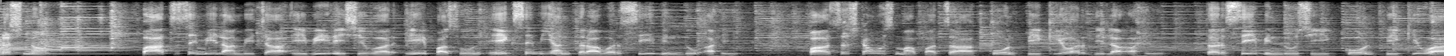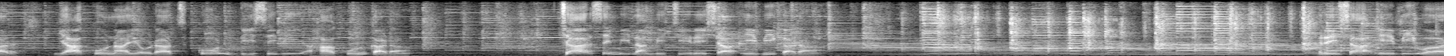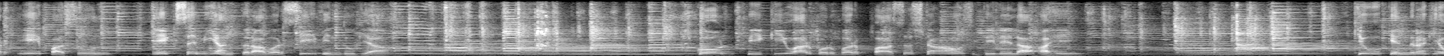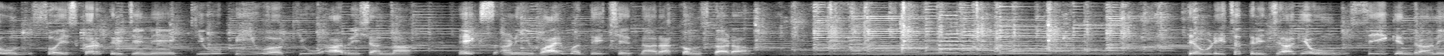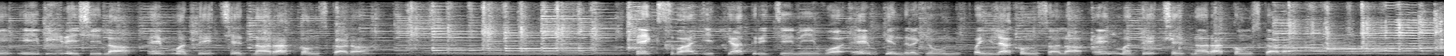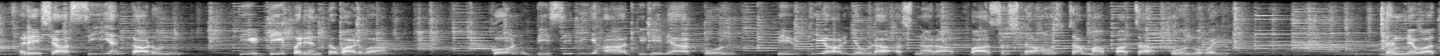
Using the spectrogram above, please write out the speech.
प्रश्न पाच सेमी लांबीच्या ए बी रेषेवर ए पासून एक सेमी अंतरावर सी बिंदू आहे. पासष्ट अंश मापाचा कोण पी क्यू आर दिला आहे. तर सी बिंदूशी कोण पी क्यू आर या कोना एवढाच कोण डी सी बी हा कोण काढा. चार सेमी लांबीची रेषा ए बी काढा. रेषा ए बीवर ए पासून एक सेमी अंतरावर सी बिंदू घ्या. कोण पी क्यू आर बरोबर पासष्ट अंश दिलेला आहे? क्यू केंद्र घेऊन सोयीस्कर त्रिजेने क्यू पी व क्यू आर रेषांना एक्स आणि वायमध्ये छेदणारा कंस काढा. तेवढीच त्रिज्या घेऊन सी केंद्राने ए बी रेषेला एममध्ये छेदणारा कंस काढा. एक्स वाय इतक्या त्रिज्येने व एम केंद्र घेऊन पहिल्या कंसाला एनमध्ये छेदणारा कंस काढा. रेषा सी एन काढून ती डी पर्यंत वाढवा. कोन डी सी बी हा दिलेल्या कोन पी टी आर एवढा असणारा पासष्ट अंशचा मापाचा कोण होय. धन्यवाद.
